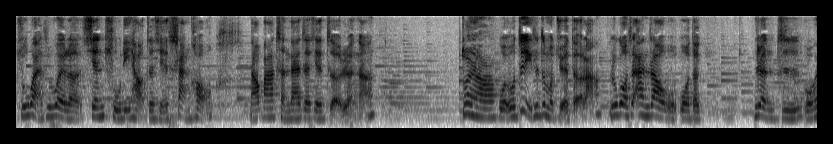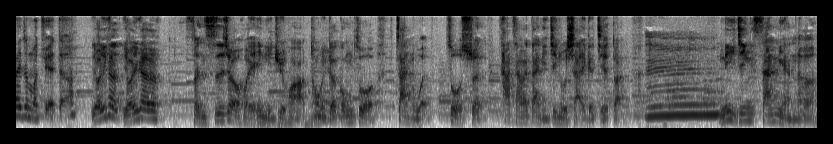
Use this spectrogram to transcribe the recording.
主管是为了先处理好这些善后，然后帮他承担这些责任啊。对啊，我我自己是这么觉得啦。如果是按照我我的认知，我会这么觉得。有一个有一个粉丝就有回应一句话：同一个工作站稳做顺，他才会带你进入下一个阶段。嗯，你已经三年了，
